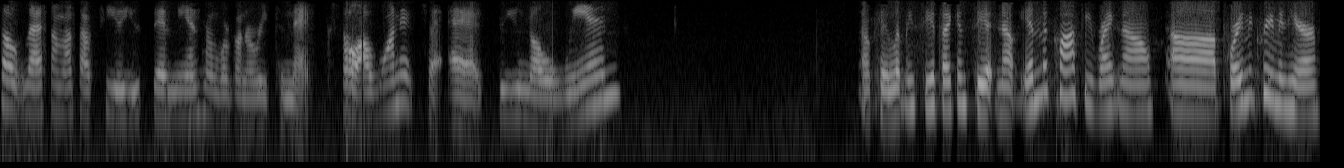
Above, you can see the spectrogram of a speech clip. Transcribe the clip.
So last time I talked to you, you said me and him were going to reconnect. So I wanted to ask, do you know when? Okay, let me see if I can see it. Now, in the coffee right now, uh, pouring the cream in here,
